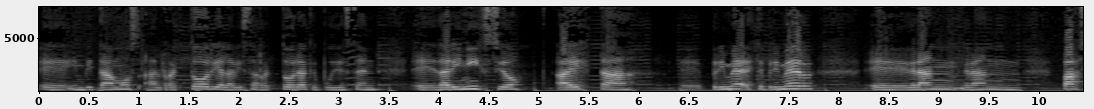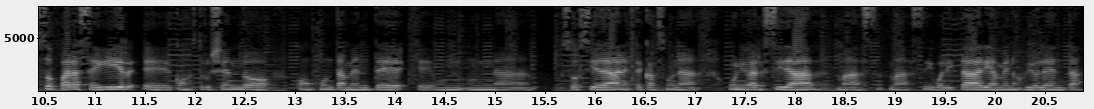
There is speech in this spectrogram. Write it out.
eh, invitamos al rector y a la vicerrectora que pudiesen eh, dar inicio a esta eh, primer, este primer gran, gran paso para seguir construyendo conjuntamente una sociedad, en este caso una universidad más, más igualitaria, menos violenta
